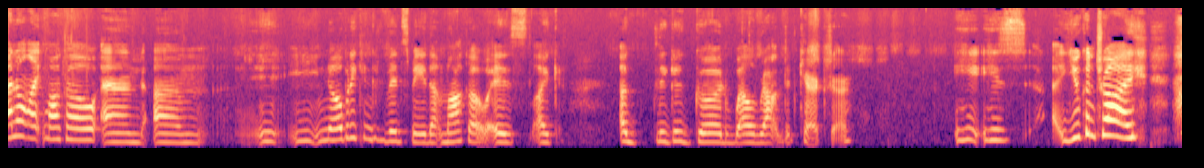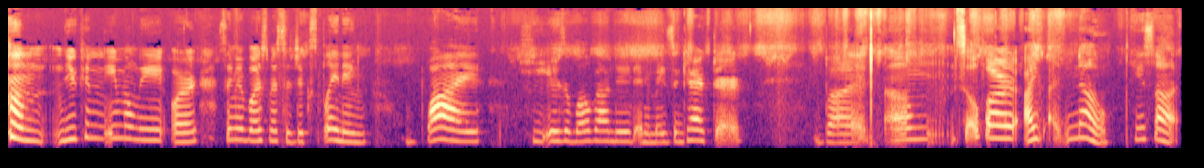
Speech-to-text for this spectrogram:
I don't like Mako, and um, y- y- nobody can convince me that Mako is like a like a good, well-rounded character. He he's you can try. Um, you can email me or send me a voice message explaining why he is a well-rounded and amazing character. But um, so far, I, I no, he's not.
